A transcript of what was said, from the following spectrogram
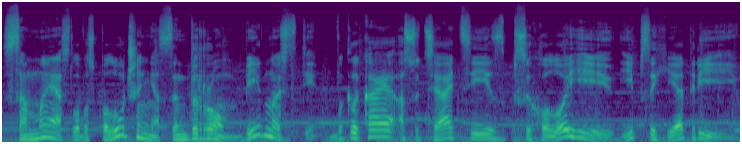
Саме словосполучення синдром бідності викликає асоціації з психологією і психіатрією,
